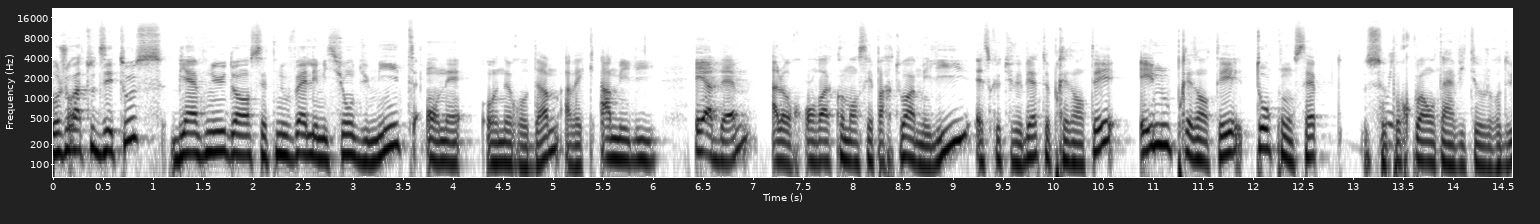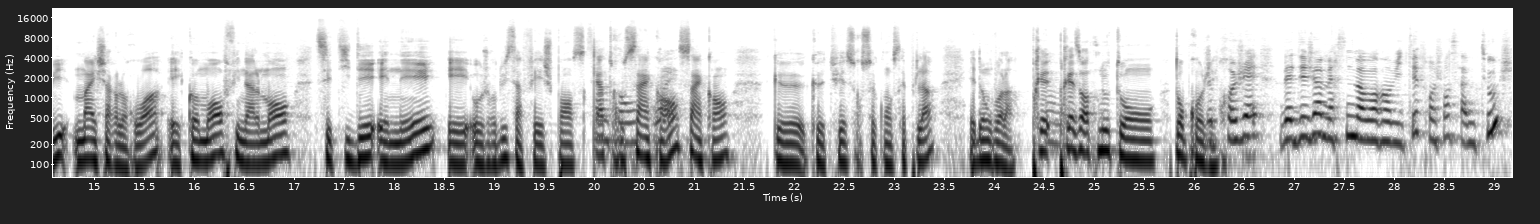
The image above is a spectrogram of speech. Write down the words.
Bonjour à toutes et tous, bienvenue dans cette nouvelle émission du Mythe. On est honneur aux dames avec Amélie et Adem. Alors, on va commencer par toi, Amélie. Est-ce que tu veux bien te présenter et nous présenter ton concept, ce Oui. pourquoi on t'a invité aujourd'hui, My Charleroi, et comment finalement cette idée est née? Et aujourd'hui, ça fait, je pense, Cinq 4 ou ans, 5 ans, ouais. 5 ans que, que tu es sur ce concept-là. Et donc voilà, Pré- Voilà. présente-nous ton, ton projet. Le projet, ben déjà merci de m'avoir invité, franchement ça me touche.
